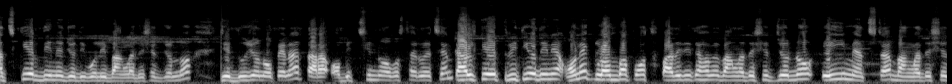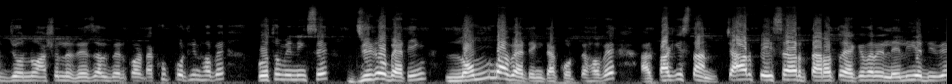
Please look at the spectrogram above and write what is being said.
আজকের দিনে যদি বলি বাংলাদেশের জন্য, যে দুজন ওপেনার তারা অবিচ্ছিন্ন অবস্থায় রয়েছেন। কালকে তৃতীয় দিনে অনেক লম্বা পথ পাড়ি দিতে হবে বাংলাদেশের জন্য। এই ম্যাচটা বাংলাদেশের জন্য আসলে রেজাল্ট বের করাটা খুব কঠিন হবে। প্রথম ইনিংসে দৃঢ় ব্যাটিং লম্বা ব্যাটিংটা করতে হবে। আর পাকিস্তান, চার পেসার তারা তো একেবারে লেলিয়ে দিবে।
